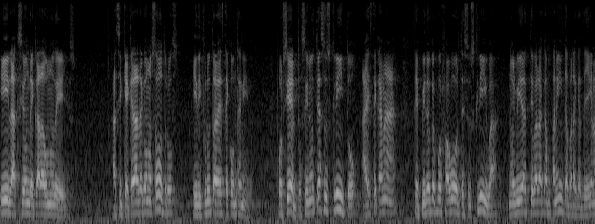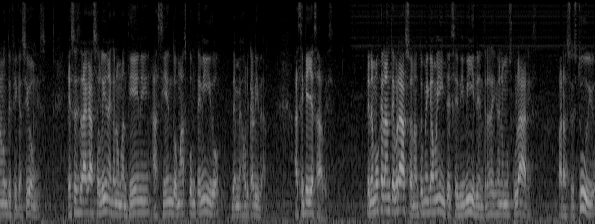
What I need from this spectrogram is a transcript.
y la acción de cada uno de ellos. Así que quédate con nosotros y disfruta de este contenido. Por cierto, si no te has suscrito a este canal, te pido que por favor te suscribas, no olvides activar la campanita para que te lleguen las notificaciones. Esa es la gasolina que nos mantiene haciendo más contenido de mejor calidad. Así que ya sabes, tenemos que el antebrazo anatómicamente se divide en tres regiones musculares. Para su estudio,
